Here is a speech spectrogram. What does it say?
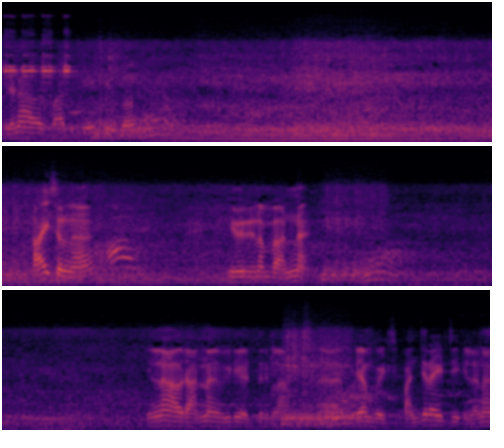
இல்லைன்னா அவர் பார்த்து பேசியிருக்கோம் ஹாய் சொல்லுண்ணா இவர் நம்ம அண்ணன். இல்லைனா அவர் அண்ணன் வீடியோ எடுத்துருக்கலாம். முடியாமல் போயிடுச்சு. பஞ்சர் ஆயிடுச்சு. இல்லைன்னா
